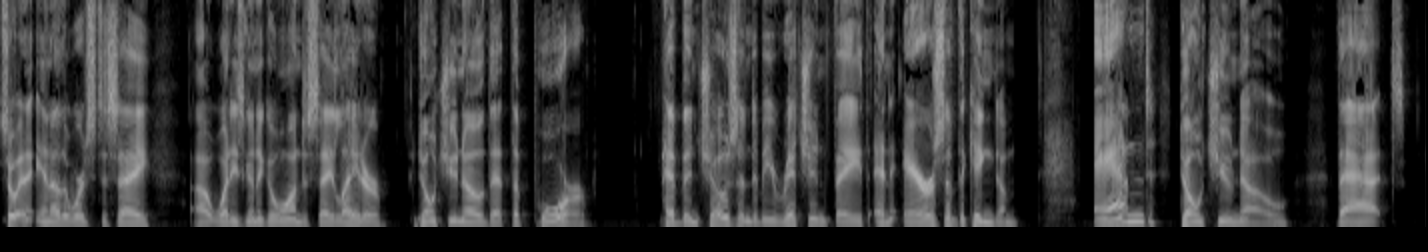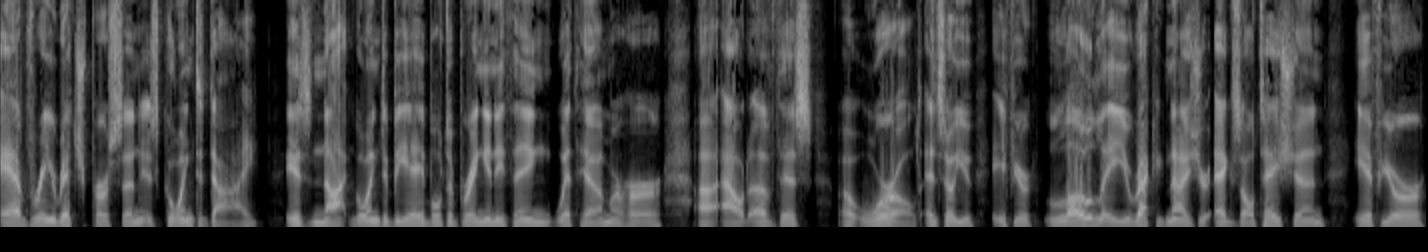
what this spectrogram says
So, in other words, to say uh, what he's going to go on to say later, don't you know that the poor have been chosen to be rich in faith and heirs of the kingdom? And don't you know that every rich person is going to die? Is not going to be able to bring anything with him or her uh, out of this uh, world. And so you if you're lowly, you recognize your exaltation. If you're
